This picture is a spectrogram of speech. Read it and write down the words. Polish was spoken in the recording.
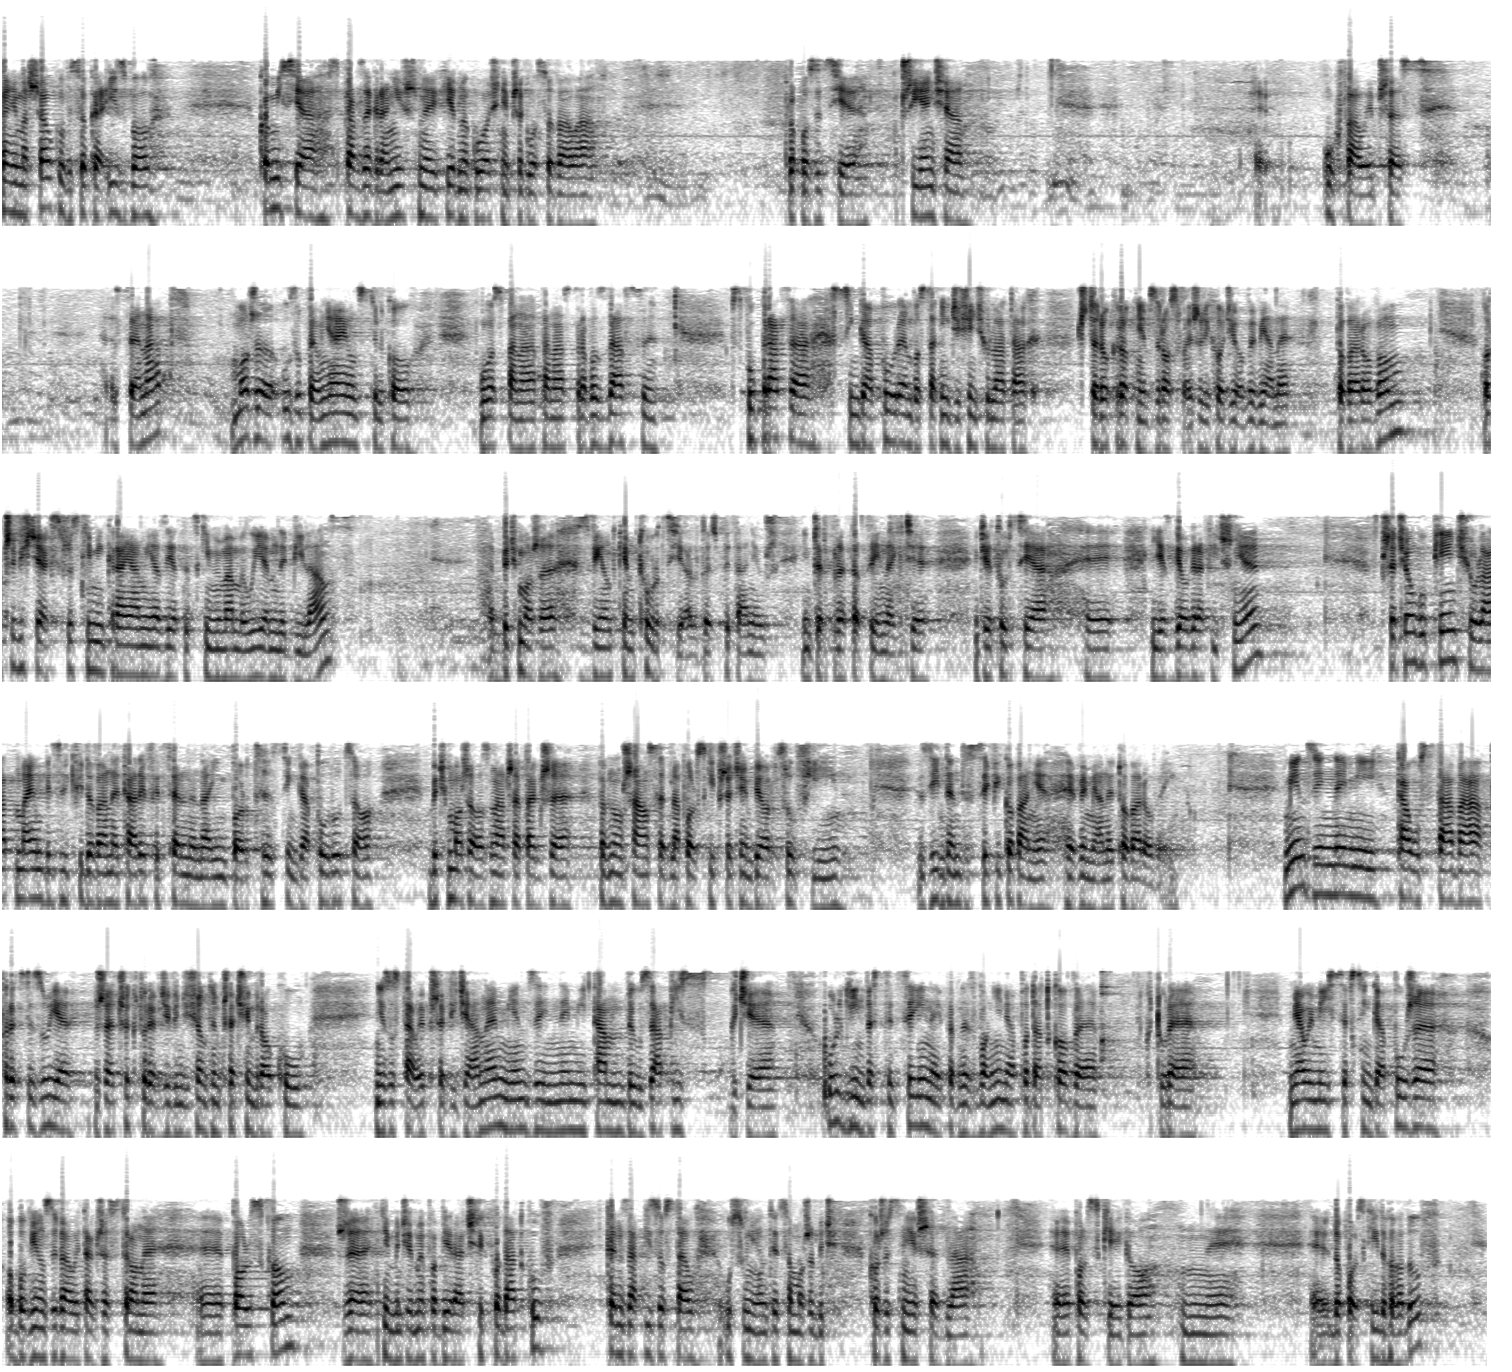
Panie Marszałku, Wysoka Izbo, Komisja Spraw Zagranicznych jednogłośnie przegłosowała propozycję przyjęcia e, uchwały przez Senat. Może uzupełniając tylko głos pana, pana sprawozdawcy, współpraca z Singapurem w ostatnich 10 latach czterokrotnie wzrosła, jeżeli chodzi o wymianę towarową. Oczywiście, jak z wszystkimi krajami azjatyckimi, mamy ujemny bilans. Być może z wyjątkiem Turcji, ale to jest pytanie już interpretacyjne, gdzie, gdzie Turcja y, jest geograficznie. W przeciągu pięciu lat mają być zlikwidowane taryfy celne na import z Singapuru, co być może oznacza także pewną szansę dla polskich przedsiębiorców i zintensyfikowanie wymiany towarowej. Między innymi ta ustawa precyzuje rzeczy, które w 1993 roku nie zostały przewidziane. Między innymi tam był zapis, gdzie ulgi inwestycyjne i pewne zwolnienia podatkowe, które miały miejsce w Singapurze, obowiązywały także stronę e, polską, że nie będziemy pobierać tych podatków. Ten zapis został usunięty, co może być korzystniejsze dla e, polskiego, mm, do polskich dochodów.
